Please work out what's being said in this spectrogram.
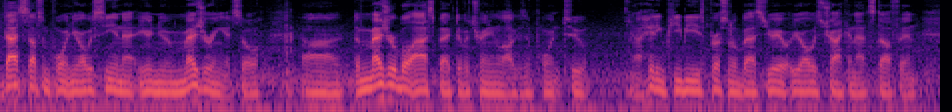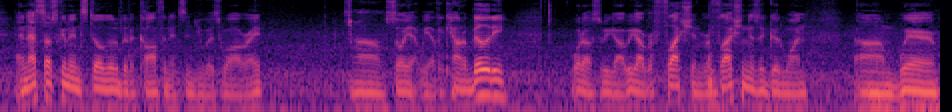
that stuff's important. You're always seeing that you're, you're measuring it. So uh, the measurable aspect of a training log is important too uh, hitting PBs, personal best, you're, you're always tracking that stuff, and and that stuff's going to instill a little bit of confidence in you as well, right? Um, so yeah, we have accountability, what else we got? We got reflection. Reflection is a good one, um, where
